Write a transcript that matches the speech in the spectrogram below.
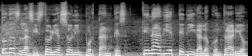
Todas las historias son importantes, que nadie te diga lo contrario.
